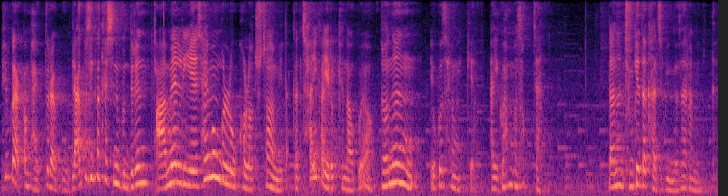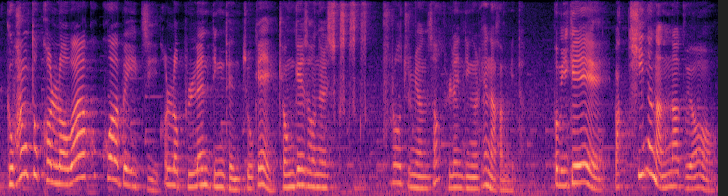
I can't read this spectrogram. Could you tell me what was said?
피부가 약간 밝더라고. 라고 생각하시는 분들은 아멜리의 salmon glow 컬러 추천합니다. 약간 차이가 이렇게 나고요. 저는 이거 사용할게요. 아 이거 한번 섞자 나는 두 개 다 가지고 있는 사람이니까. 그 황토 컬러와 코코아 베이지 컬러 블렌딩 된 쪽에 경계선을 슥슥슥슥 풀어주면서 블렌딩을 해 나갑니다. 그럼 이게 막 티는 안 나도요.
